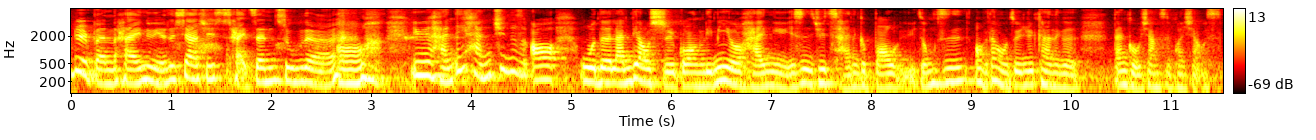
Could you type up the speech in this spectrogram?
日本海女也是下去采珍珠的、哦，因为韩哎韩剧那时候哦，我的蓝调时光里面有海女也是去采那个鲍鱼。总之哦，但我最近去看那个单口相声，快笑死。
